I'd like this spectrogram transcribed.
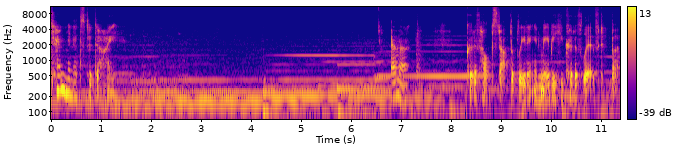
10 minutes to die. Emma could have helped stop the bleeding and maybe he could have lived, but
